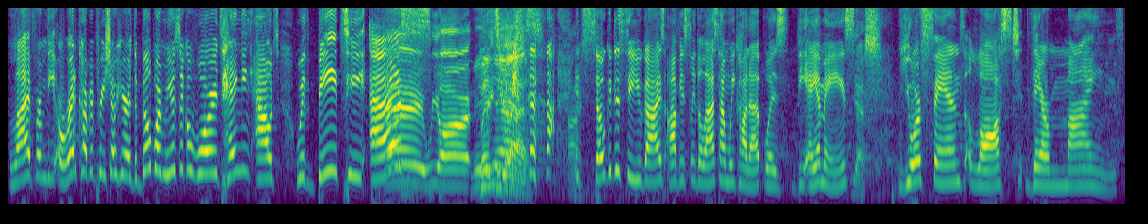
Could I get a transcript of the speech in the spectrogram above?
Live from the Red Carpet Pre-Show here at the Billboard Music Awards, hanging out with BTS. Hey, we are BTS. it's so good to see you guys. Obviously, the last time we caught up was the AMAs. Yes. Your fans lost their minds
